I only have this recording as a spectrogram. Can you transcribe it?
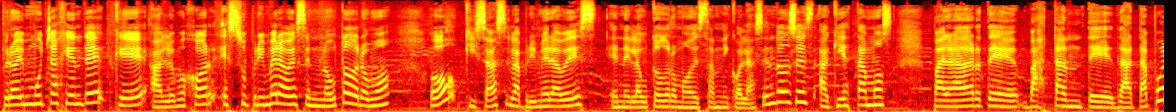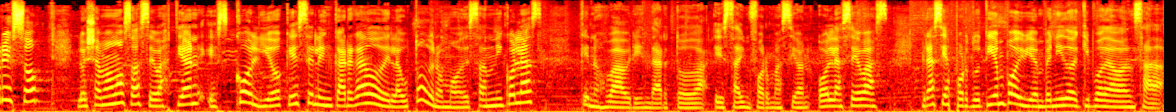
pero hay mucha gente que a lo mejor es su primera vez en un autódromo o quizás la primera vez en el autódromo de San Nicolás. Entonces aquí estamos para darte bastante data. Por eso lo llamamos a Sebastián Escolio, que es el encargado del autódromo de San Nicolás, que nos va a brindar toda esa información. Hola Sebas, gracias por tu tiempo y bienvenido a equipo de avanzada.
